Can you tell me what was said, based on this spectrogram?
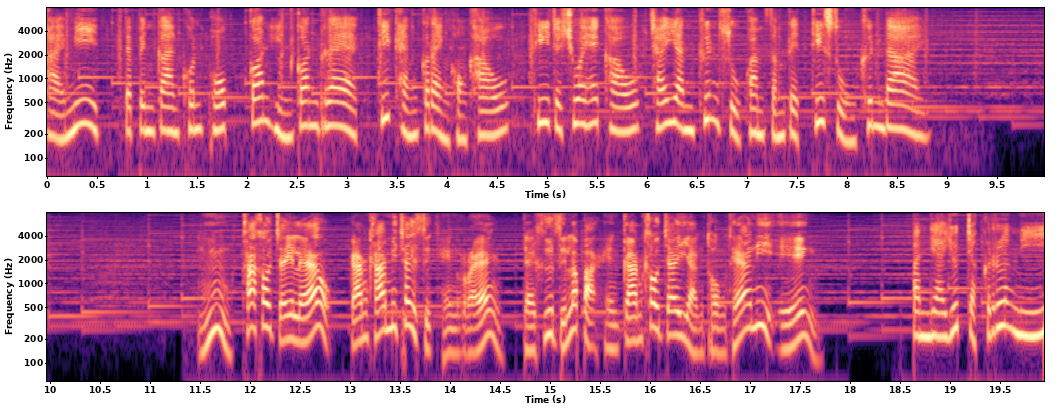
ขายมีด แต่เป็นการค้นพบก้อนหินก้อนแรก ที่แข็งแกร่งของเขา ที่จะช่วยให้เขาใช้ยันขึ้นสู่ความสำเร็จที่สูงขึ้นได้อืม ข้าเข้าใจแล้ว การค้าไม่ใช่ศึกแห่งแรง แต่คือศิลปะแห่งการเข้าใจอย่างถ่องแท้นี่เอง ปัญญายุทธจากเรื่องนี้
